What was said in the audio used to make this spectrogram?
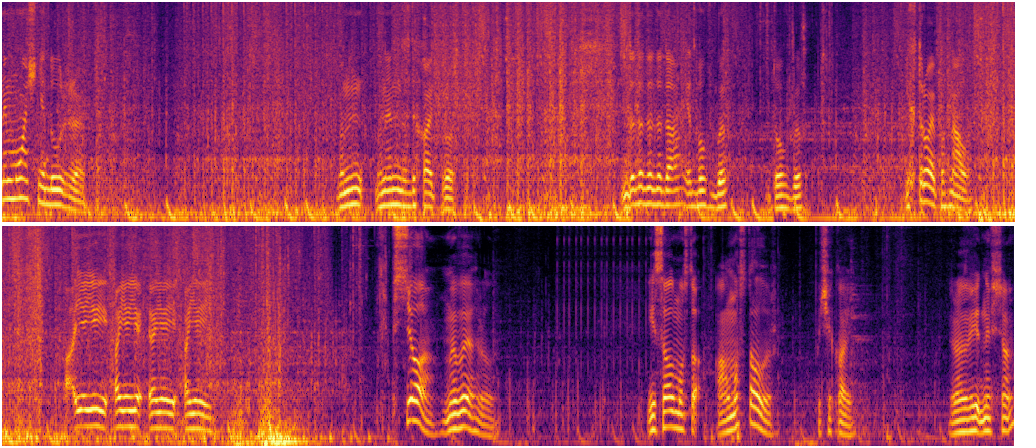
Вони мощні дуже. Вони, вони не здихають просто. Да-да-да-да-да, я двох вбив. Двох вбив. Їх троє погнало. Ай-яй-яй, ай-яй-яй, ай-яй, ай-яй. Все, ми виграли. І almost... Almost over? Почекай. Разве не все?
